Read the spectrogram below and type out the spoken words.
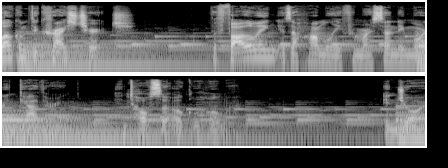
Welcome to Christ Church. The following is a homily from our Sunday morning gathering in Tulsa, Oklahoma. Enjoy.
